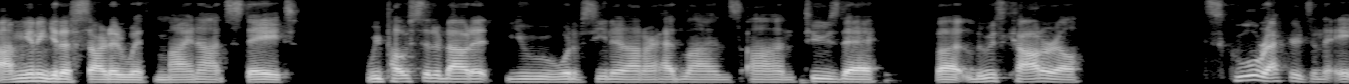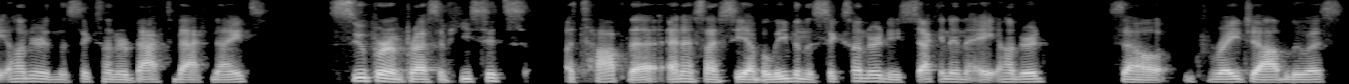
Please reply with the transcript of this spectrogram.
I'm going to get us started with Minot State. We posted about it. You would have seen it on our headlines on Tuesday. But Lewis Cotterill, school records in the 800 and the 600 back to back nights. Super impressive. He sits atop the NSIC, I believe, in the 600, he's second in the 800. So great job, Lewis.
